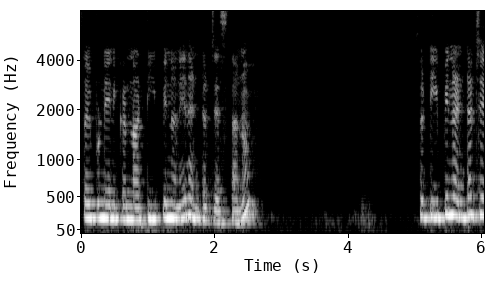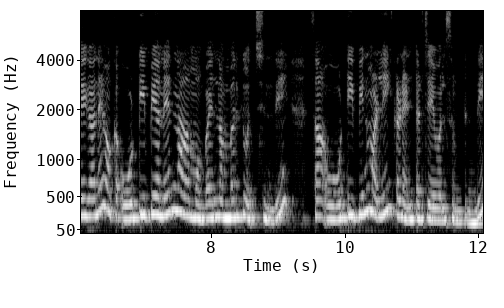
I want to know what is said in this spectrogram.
సో ఇప్పుడు నేను ఇక్కడ నా టీ పిన్ అనేది ఎంటర్ చేస్తాను. సో టీపీని ఎంటర్ చేయగానే ఒక ఓటీపీ అనేది నా మొబైల్ నంబర్కి వచ్చింది. సో ఆ ఓటీపీని మళ్ళీ ఇక్కడ ఎంటర్ చేయవలసి ఉంటుంది.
